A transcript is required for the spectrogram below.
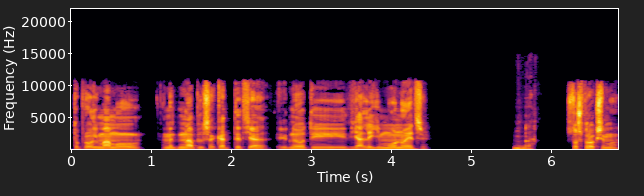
το πρόβλημά μου με την Apple σε κάτι τέτοια είναι ότι διαλέγει μόνο έτσι. Ναι. Στο σπρώξιμο.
